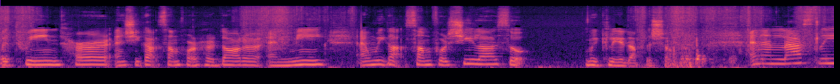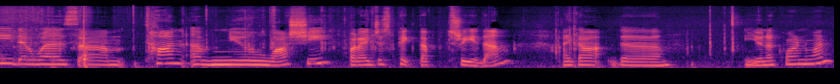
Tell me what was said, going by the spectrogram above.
between her and she got some for her daughter and me, and we got some for Sheila. So we cleared up the shelf. And then lastly, there was a um, ton of new washi, but I just picked up three of them. I got the unicorn one.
